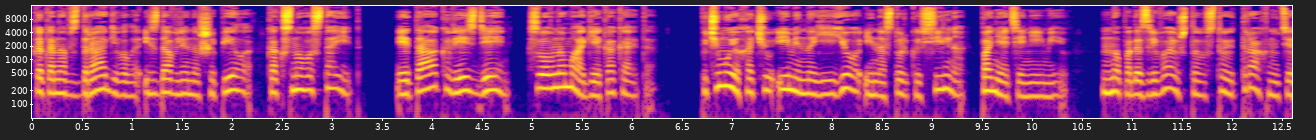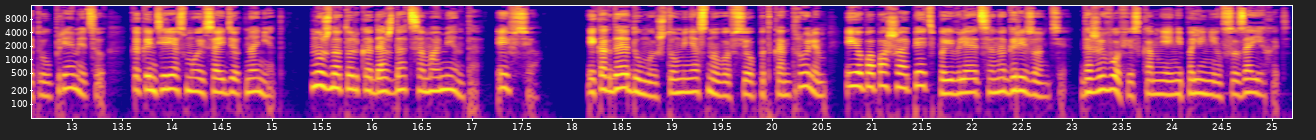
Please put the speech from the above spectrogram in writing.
как она вздрагивала и сдавленно шипела, как снова стоит. И так весь день, словно магия какая-то. Почему я хочу именно ее и настолько сильно, понятия не имею но подозреваю, что стоит трахнуть эту упрямицу, как интерес мой сойдет на нет. Нужно только дождаться момента, и все. И когда я думаю, что у меня снова все под контролем, ее папаша опять появляется на горизонте. Даже в офис ко мне не поленился заехать.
